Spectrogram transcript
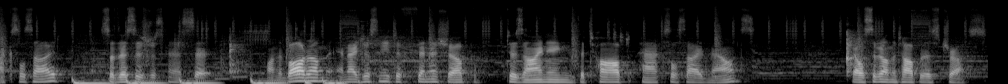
axle side. So this is just going to sit on the bottom and I just need to finish up designing the top axle side mounts. They'll sit on the top of this truss.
